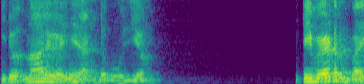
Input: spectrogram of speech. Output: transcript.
ഇരുപത്തിനാല് കഴിഞ്ഞ് രണ്ട് പൂജ്യം. ഡിവൈഡഡ് ബൈ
